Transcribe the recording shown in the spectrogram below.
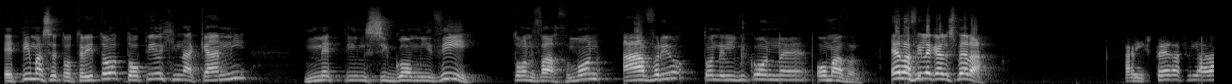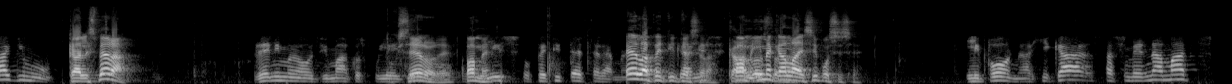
Ετοίμασε το τρίτο, το οποίο έχει να κάνει με την συγκομιδή των βαθμών αύριο των ελληνικών ε, ομάδων. Έλα φίλε, καλησπέρα. Καλησπέρα, φιλαράκι μου. Καλησπέρα. Δεν είμαι ο Τζιμάκος που λέει. ξέρω, και ο ρε. Πάμε. Παπιλής, Ο Πετή 4 με. Έλα, πετή Τι κάνεις; τέσσερα. Πάμε, είμαι καλά, εσύ πώς είσαι; Λοιπόν, αρχικά στα σημερινά μάτς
